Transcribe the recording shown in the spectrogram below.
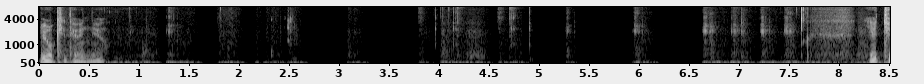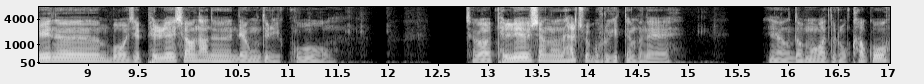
이렇게 되어 있네요. 예, 뒤에는 뭐 이제 밸류에이션 하는 내용들이 있고 제가 밸류에이션은 할 줄 모르기 때문에 그냥 넘어가도록 하고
